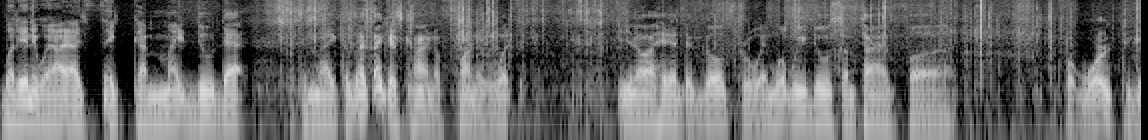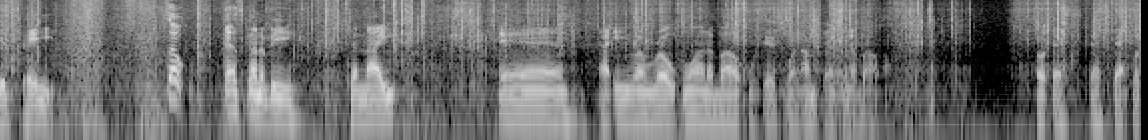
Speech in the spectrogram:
but anyway, I, I, think I might do that tonight because I think it's kind of funny what you know I had to go through and what we do sometimes for for work to get paid. So that's gonna be tonight, and I even wrote one about this one I'm thinking about. Oh, that's that's that one.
